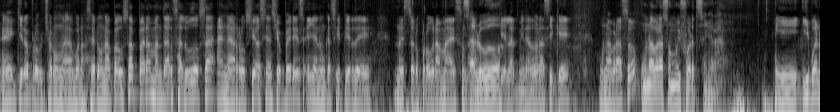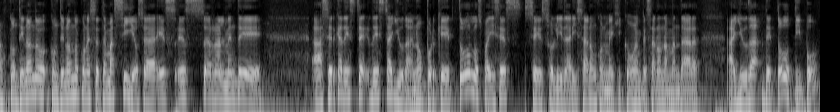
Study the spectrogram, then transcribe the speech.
Eh, quiero aprovechar una, bueno, hacer una pausa para mandar saludos a Ana Rocío Asensio Pérez. Ella nunca se pierde nuestro programa, es una Saludo. fiel admiradora, así que un abrazo. Un abrazo muy fuerte, señora. Y, y bueno, continuando, continuando con este tema, sí, o sea, es, es realmente acerca de, este, de esta ayuda, ¿no? Porque todos los países se solidarizaron con México, empezaron a mandar ayuda de todo tipo.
